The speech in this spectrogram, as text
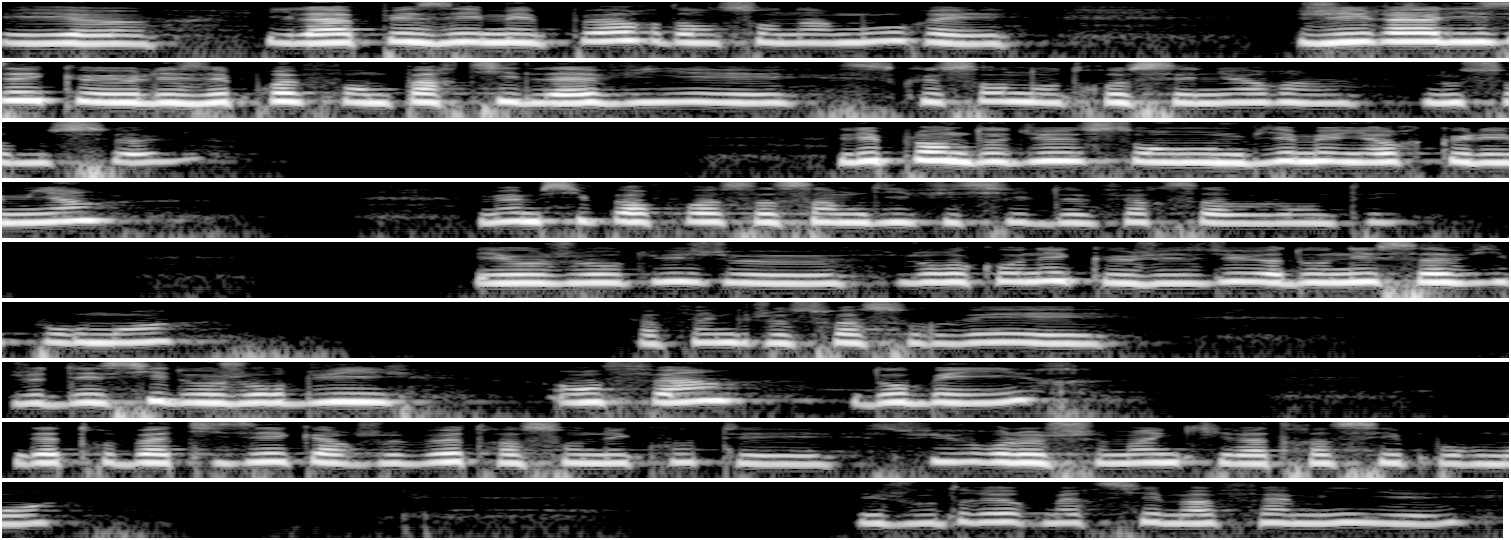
Et euh, il a apaisé mes peurs dans son amour et j'ai réalisé que les épreuves font partie de la vie et ce que sont notre Seigneur, euh, nous sommes seuls. Les plans de Dieu sont bien meilleurs que les miens même si parfois ça semble difficile de faire sa volonté. Et aujourd'hui, je, reconnais que Jésus a donné sa vie pour moi, afin que je sois sauvée, et je décide aujourd'hui, enfin, d'obéir, d'être baptisée, car je veux être à son écoute et suivre le chemin qu'il a tracé pour moi. Et je voudrais remercier ma famille,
